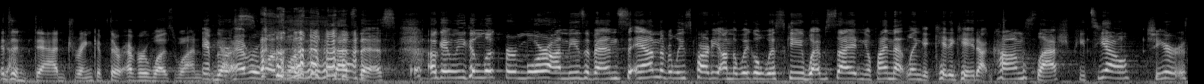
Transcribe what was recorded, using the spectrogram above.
It's a dad drink if there ever was one. If there ever was one, that's this. Okay, well, you can look for more on these events and the release party on the Wigle Whiskey website, and you'll find that link at kdk.com slash PTL. Cheers.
